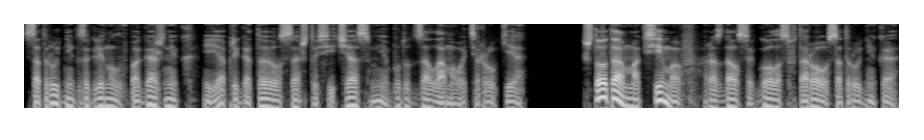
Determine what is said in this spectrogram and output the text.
Сотрудник заглянул в багажник, и я приготовился, что сейчас мне будут заламывать руки. «Что там, Максимов?» — раздался голос второго сотрудника.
